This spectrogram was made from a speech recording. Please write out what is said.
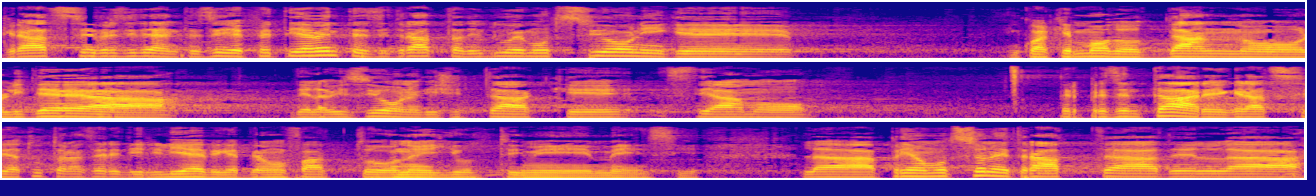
Grazie Presidente. Sì, effettivamente si tratta di due mozioni che in qualche modo danno l'idea della visione di città che stiamo per presentare grazie a tutta una serie di rilievi che abbiamo fatto negli ultimi mesi. La prima mozione tratta del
